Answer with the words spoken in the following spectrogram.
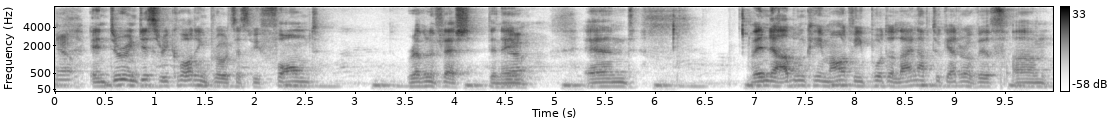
Yeah. And during this recording process we formed Revel in Flesh, the name. Yeah. And when the album came out, we put a lineup together with um,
